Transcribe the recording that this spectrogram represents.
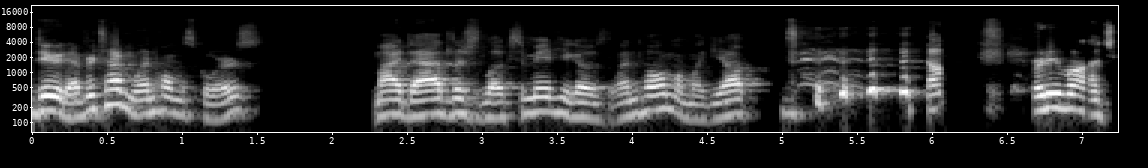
dude, every time Lindholm scores, my dad just looks at me and he goes, Lindholm? I'm like, yup. pretty much.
